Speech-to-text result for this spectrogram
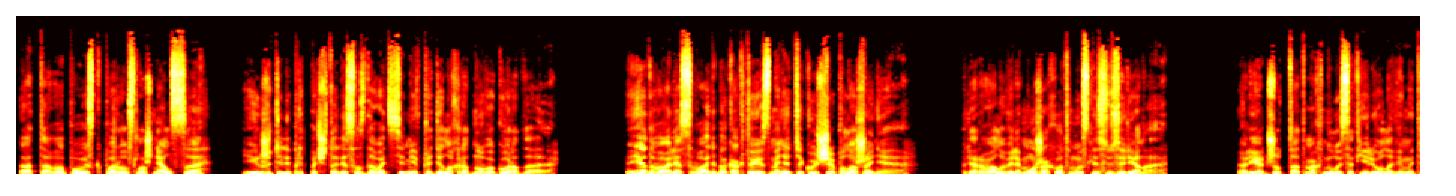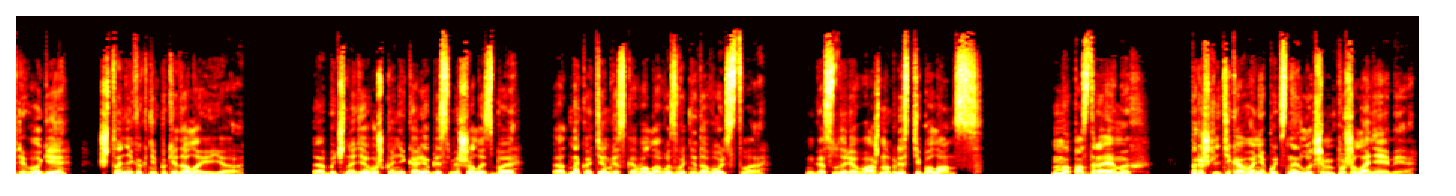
Оттого поиск пары усложнялся, и жители предпочитали создавать семьи в пределах родного города. Едва ли свадьба как-то изменит текущее положение. Прервал вельможа ход мысли Сюзерена. Лия Джутта отмахнулась от еле уловимой тревоги, что никак не покидало её. Обычно девушка не колеблясь смешалась бы, однако тем рисковала вызвать недовольство. Государю важно блюсти баланс. «Мы поздравим их. Пришлите кого-нибудь с наилучшими пожеланиями».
